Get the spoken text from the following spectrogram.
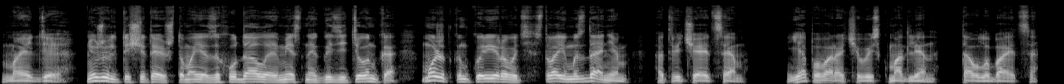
«Мэдди, неужели ты считаешь, что моя захудалая местная газетенка может конкурировать с твоим изданием?» — отвечает Сэм. Я поворачиваюсь к Мадлен. Та улыбается.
